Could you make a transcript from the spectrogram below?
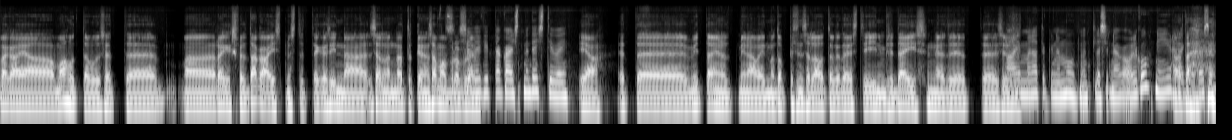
väga hea mahutavus, et äh, ma räägiks veel tagaistmest, et ega sinna, seal on natukene sama probleem. sa tegid tagaistme testi või? ja, et äh, mitte ainult mina, vaid ma toppisin selle autoga tõesti inimesi täis niimoodi, et äh,. Sisuliselt... ai, ma natukene muud mõtlesin, aga olgu, nii, räägi edasi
